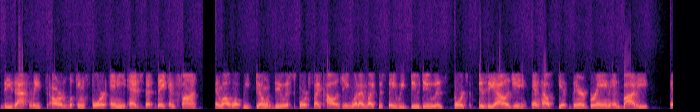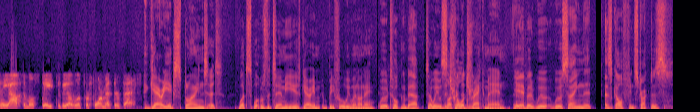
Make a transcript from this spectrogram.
these athletes are looking for any edge that they can find. And while what we don't do is sports psychology, what I like to say we do do is sports physiology and help get their brain and body in the optimal state to be able to perform at their best. Gary explains it. What's what was the term you used, Gary, before we went on air? We were talking about So we were the, tra- the Psychology. track man. yeah, but we were, we were saying that as golf instructors,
